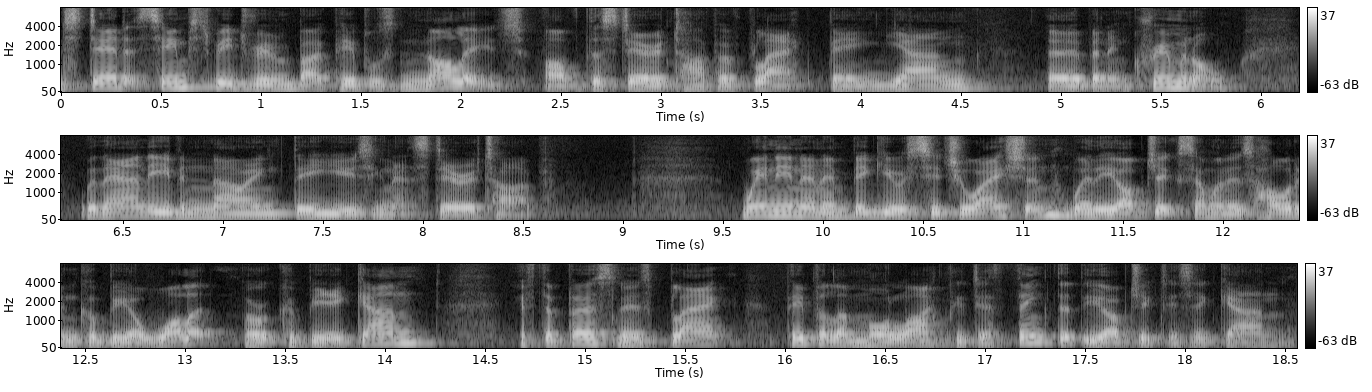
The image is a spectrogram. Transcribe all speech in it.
Instead, it seems to be driven by people's knowledge of the stereotype of black being young, urban and criminal, without even knowing they're using that stereotype. When in an ambiguous situation where the object someone is holding could be a wallet or it could be a gun, if the person is black, people are more likely to think that the object is a gun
